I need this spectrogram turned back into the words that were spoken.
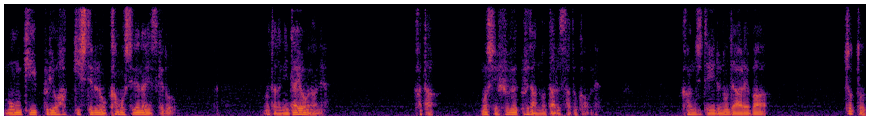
モンキーっぷりを発揮してるのかもしれないですけど、まあ、ただ似たようなね、方、もしふ普段のだるさとかをね、感じているのであれば、ちょっと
